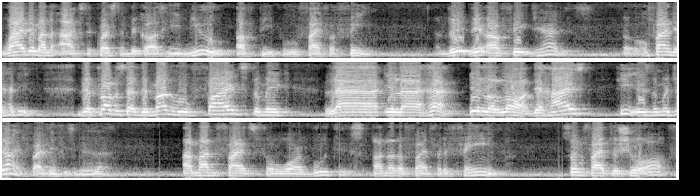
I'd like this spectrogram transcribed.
Why the man asked the question? Because he knew of people who fight for fame. They, they are fake jihadists. Find the hadith. The Prophet said the man who fights to make La ilaha illallah the highest, he is the mujahid fighting for A man fights for war booties, another fight for the fame. Some fight to show off.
